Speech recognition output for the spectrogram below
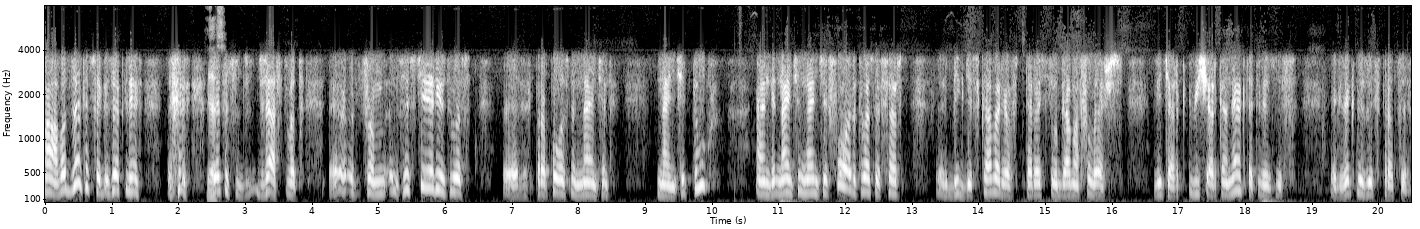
Ah, but that is exactly yes. that is just what uh, from this theory it was uh, proposed in 19- 92. And in 1994, it was the first uh, big discovery of terrestrial gamma flashes, which are which are connected with this exactly this process,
